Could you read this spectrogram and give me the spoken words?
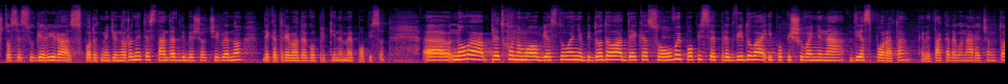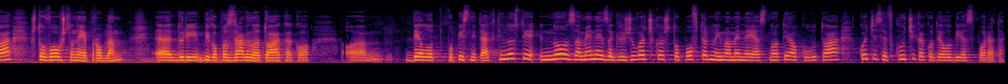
што се сугерира според меѓународните стандарди, беше очигледно дека треба да го прекинеме пописот. Нова предходно моје објаснување би додала дека со овој попис се предвидува и попишување на диаспората, еве така да го наречам тоа, што воопшто не е проблем. Дури би го поздравила тоа како дел од пописните активности, но за мене е загрижувачко што повторно имаме нејаснотија околу тоа кој ќе се вклучи како дел од диаспората.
